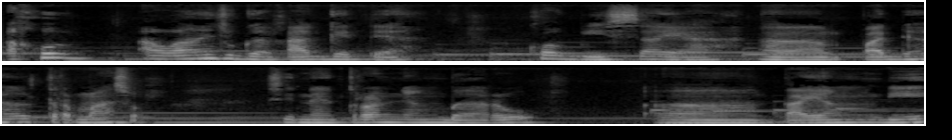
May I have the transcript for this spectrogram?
aku awalnya juga kaget ya, kok bisa ya? Um, padahal termasuk sinetron yang baru uh, tayang di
